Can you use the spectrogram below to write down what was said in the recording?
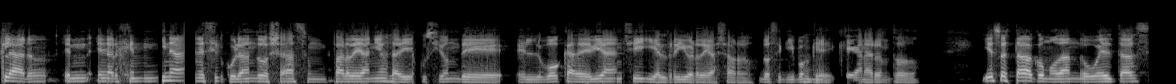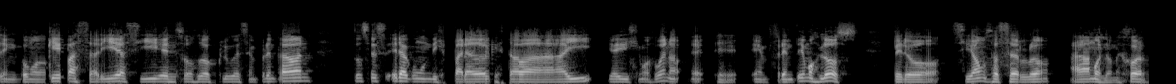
Claro, en, en, Argentina viene circulando ya hace un par de años la discusión de el Boca de Bianchi y el River de Gallardo, dos equipos uh -huh. que, que ganaron todo. Y eso estaba como dando vueltas en como qué pasaría si esos dos clubes se enfrentaban. Entonces era como un disparador que estaba ahí y ahí dijimos, bueno, eh, eh, enfrentémoslos, pero si vamos a hacerlo, hagámoslo mejor.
